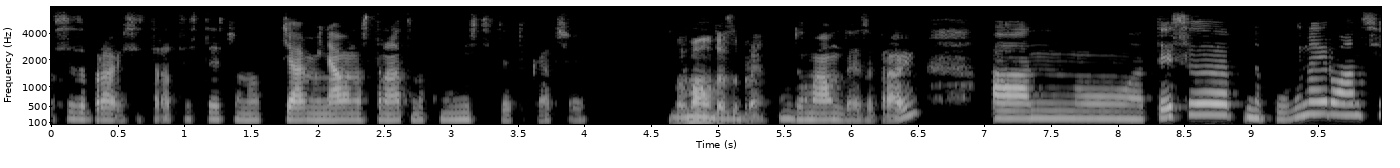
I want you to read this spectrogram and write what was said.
Се забрави сестрата, естествено. Тя минава на страната на комунистите, така че Нормално да я забравим. Нормално да я забравим. А, но те са наполовина ирландци,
